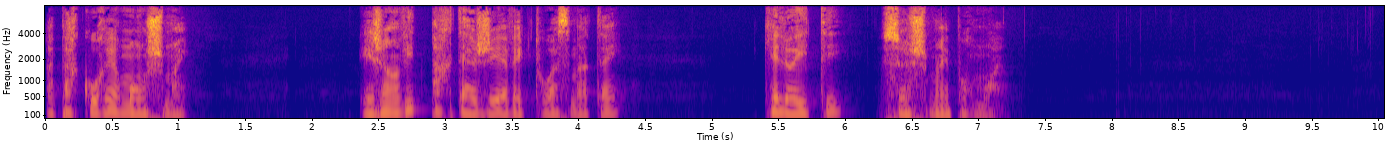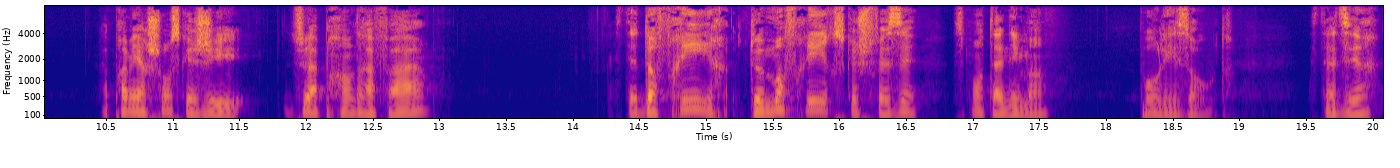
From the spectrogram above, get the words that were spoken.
à parcourir mon chemin. Et j'ai envie de partager avec toi ce matin quel a été ce chemin pour moi. La première chose que j'ai dû apprendre à faire, c'était d'offrir, de m'offrir ce que je faisais spontanément pour les autres, c'est-à-dire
